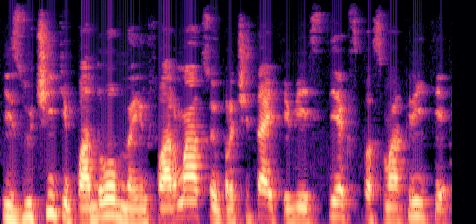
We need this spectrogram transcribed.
изучите подробно информацию, прочитайте весь текст, посмотрите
